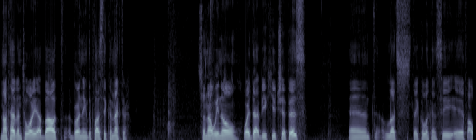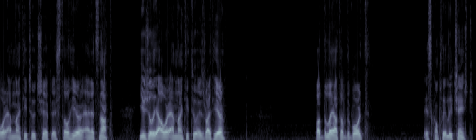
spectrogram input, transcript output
not having to worry about burning the plastic connector. So now we know where that BQ chip is and let's take a look and see if our M92 chip is still here and it's not. Usually our M92 is right here but the layout of the board is completely changed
